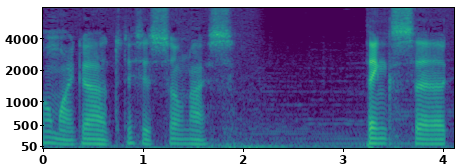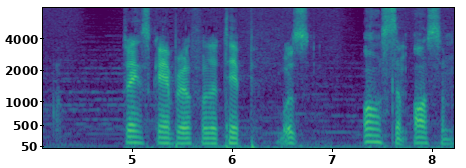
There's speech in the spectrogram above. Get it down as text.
Oh my god, this is so nice. Thanks, uh, thanks Gabriel for the tip. Was awesome, awesome.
